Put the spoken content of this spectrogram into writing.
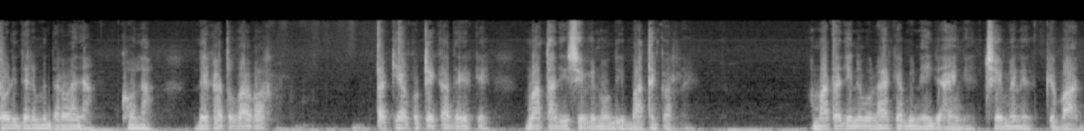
थोड़ी देर में दरवाज़ा खोला, देखा तो बाबा तकिया को टेका दे के माता जी से विनोदी बातें कर रहे। माता जी ने बोला कि अभी नहीं जाएँगे, छह महीने के बाद।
